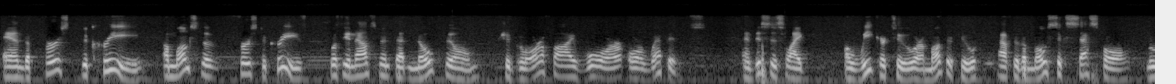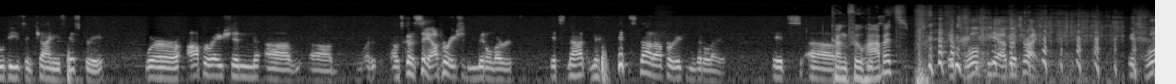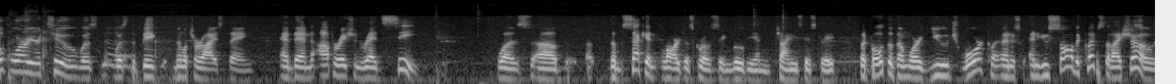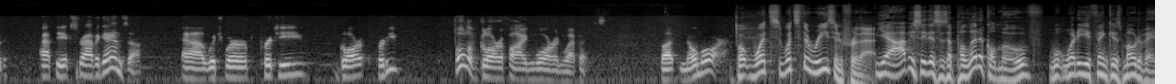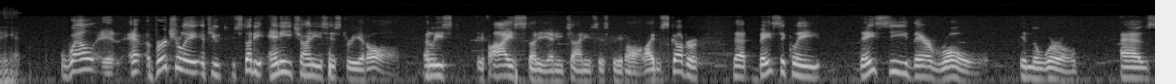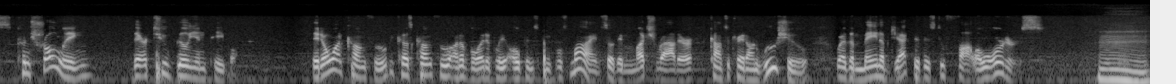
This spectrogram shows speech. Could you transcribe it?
and the first decree amongst the first decrees was the announcement that no film should glorify war or weapons, and this is like a week or two or a month or two after the most successful movies in Chinese history were Operation. Uh, uh, I was going to say Operation Middle Earth. It's not. It's not Operation Middle Earth. It's uh, Kung Fu Hobbits? it's Wolf. Yeah, that's right. It's Wolf Warrior Two was was the big militarized thing, and then Operation Red Sea was uh, the second largest grossing movie in Chinese history. But both of them were huge war clips, and, and you saw the clips that I showed at the extravaganza, uh, which were pretty glor- pretty full of glorifying war and weapons, but no more. But what's what's the reason for that? Yeah, obviously this is a political move. W- what do you think is motivating it? Well, it, uh, virtually, if you study any Chinese history at all, at least if I study any Chinese history at all, I discover that basically they see their role in the world as controlling their 2 billion people. They don't want kung fu because kung fu unavoidably opens people's minds. So they much rather concentrate on wushu, where the main objective is to follow orders.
